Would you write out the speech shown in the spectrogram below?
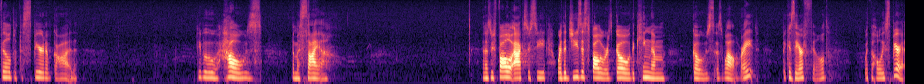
filled with the Spirit of God people who house the Messiah. And as we follow Acts, we see where the Jesus followers go, the kingdom goes as well, right? Because they are filled with the Holy Spirit.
